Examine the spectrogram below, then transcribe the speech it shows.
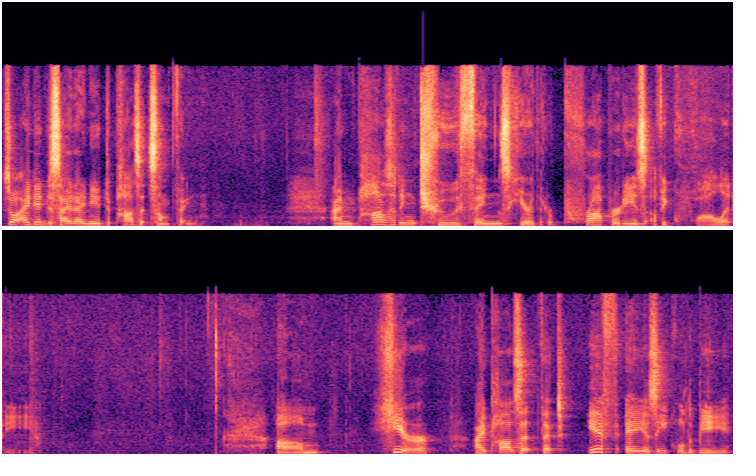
So I did decide I needed to posit something. I'm positing two things here that are properties of equality. Um, here, I posit that if A is equal to B,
